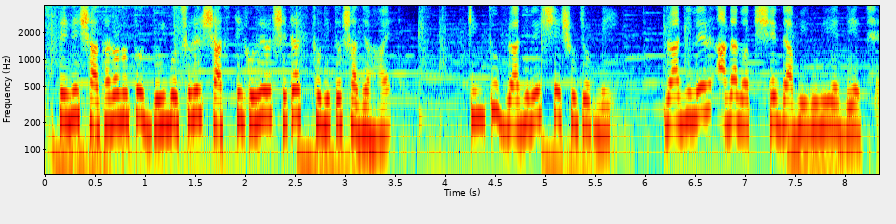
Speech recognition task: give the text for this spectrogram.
স্পেনে সাধারণত দুই বছরের শাস্তি হলেও সেটা স্থগিত সাজা হয়। কিন্তু ব্রাজিলের সে সুযোগ নেই। ব্রাজিলের আদালত সে দাবি উড়িয়ে দিয়েছে।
